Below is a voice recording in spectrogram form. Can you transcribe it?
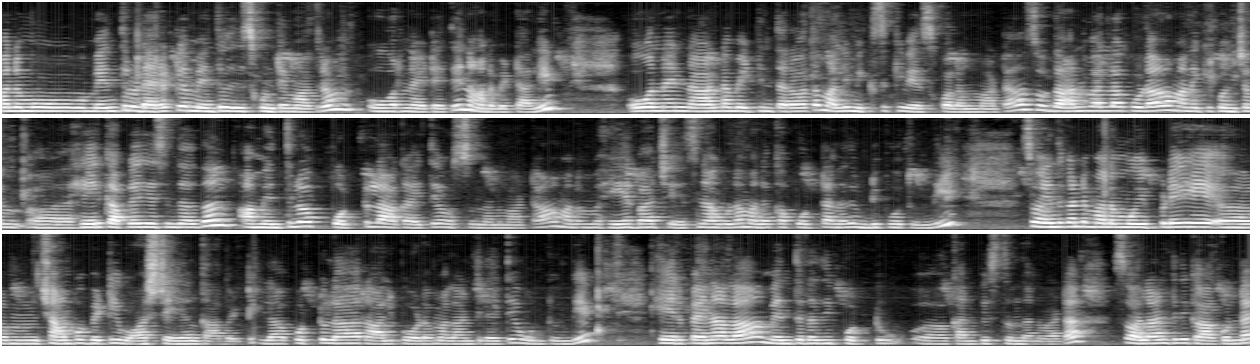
మనము మెంతులు డైరెక్ట్గా మెంతులు తీసుకుంటే మాత్రం ఓవర్ నైట్ అయితే నానబెట్టాలి. ఓవర్ నైట్ నానబెట్టిన తర్వాత మళ్ళీ మిక్సీకి వేసుకోవాలన్నమాట. సో దానివల్ల కూడా మనకి కొంచెం హెయిర్కి అప్లై చేసిన తర్వాత ఆ మెంతులో పొట్టు లాగా అయితే వస్తుందన్నమాట. మనం హెయిర్ బాత్ చేసినా కూడా మనకు ఆ పొట్టు అనేది ఉండిపోతుంది. సో ఎందుకంటే మనము ఇప్పుడే షాంపూ పెట్టి వాష్ చేయం కాబట్టి ఇలా పొట్టులా రాలిపోవడం అలాంటిది అయితే ఉంటుంది. హెయిర్ పైన అలా మెంతులది పొట్టు కనిపిస్తుంది అనమాట సో అలాంటిది కాకుండా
